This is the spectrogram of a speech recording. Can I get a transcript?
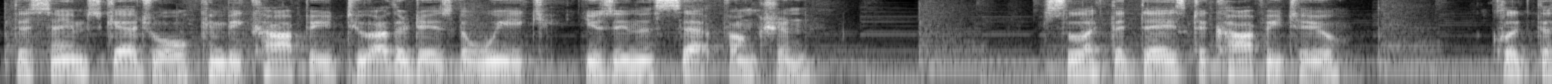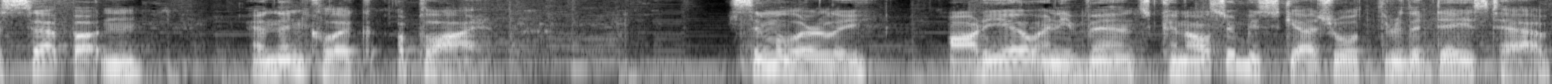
The same schedule can be copied to other days of the week using the set function. Select the days to copy to, click the set button, and then click apply. Similarly, audio and events can also be scheduled through the Days tab.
